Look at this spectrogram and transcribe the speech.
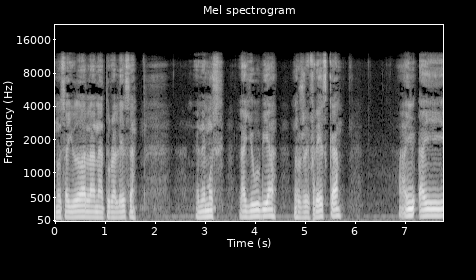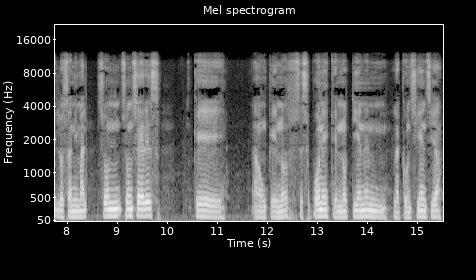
nos ayuda a la naturaleza. Tenemos la lluvia, nos refresca. Hay, hay los animales, son, son seres que aunque no se supone que no tienen la conciencia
